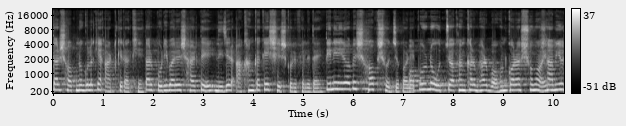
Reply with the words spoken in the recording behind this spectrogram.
তার স্বপ্নগুলোকে আটকে রাখে, তার পরিবারের স্বার্থে নিজের আকাঙ্ক্ষাকে শেষ করে ফেলে দেয়। তিনি নীরবে সব সহ্য করে। অপূর্ণ উচ্চ আকাঙ্ক্ষার ভার বহন করার সময় স্বামী ও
